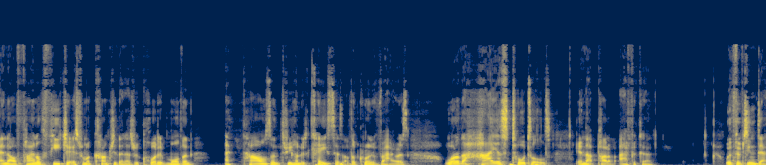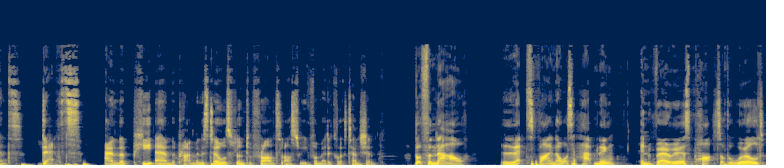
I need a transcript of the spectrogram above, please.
And our final feature is from a country that has recorded more than 1,300 cases of the coronavirus, one of the highest totals in that part of Africa, with 15 deaths, deaths and the PM, the Prime Minister, was flown to France last week for medical attention. But for now, let's find out what's happening in various parts of the world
